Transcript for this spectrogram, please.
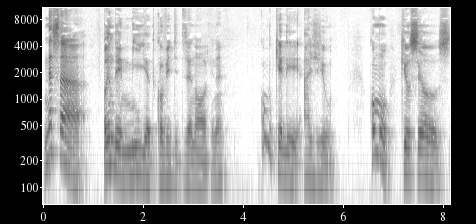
Nessa pandemia do COVID-19, né? Como que ele agiu? Como que os seus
